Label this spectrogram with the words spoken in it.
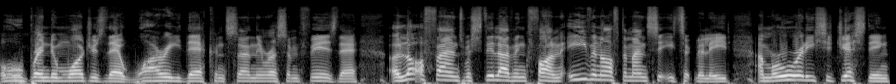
"Oh, Brendan Rodgers," they're worried, they're concerned, there are some fears there. A lot of fans were still having fun even after Man City took the lead, and were already suggesting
